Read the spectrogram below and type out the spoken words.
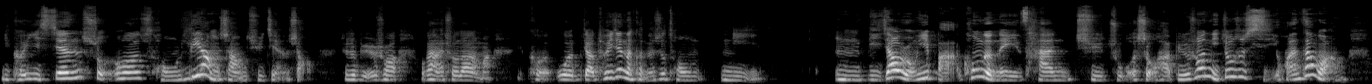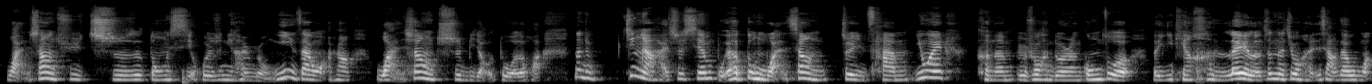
你可以先说从量上去减少，就是比如说我刚才说到了嘛，可我比较推荐的可能是从你。嗯，比较容易把控的那一餐去着手哈，比如说你就是喜欢在晚晚上去吃东西，或者是你很容易在网上晚上吃比较多的话，那就。尽量还是先不要动晚上这一餐，因为可能比如说很多人工作了一天很累了，真的就很想在晚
